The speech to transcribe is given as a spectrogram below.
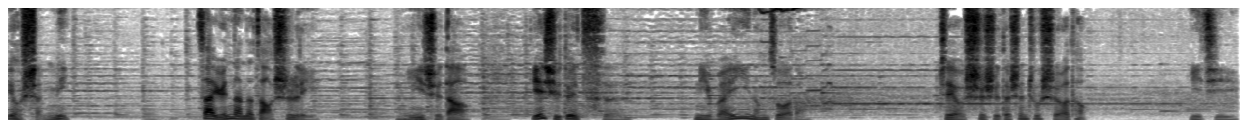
又神秘。在云南的早市里，你意识到，也许对此，你唯一能做的，只有适时的伸出舌头，以及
